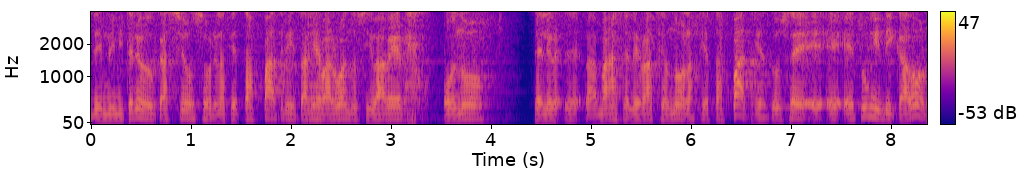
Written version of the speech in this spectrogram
del Ministerio de Educación sobre las fiestas patrias. y Están evaluando si va a haber o no, eh, van a celebrarse o no las fiestas patrias. Entonces, eh, eh, esto es un indicador.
